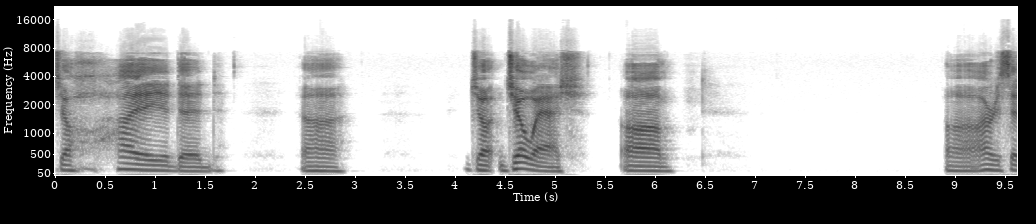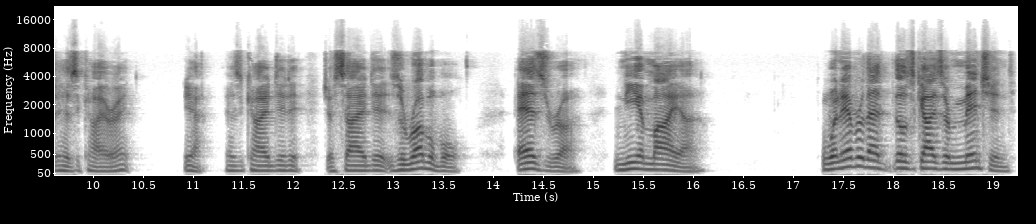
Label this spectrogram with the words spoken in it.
Jehoiada, uh, jo- Joash, um, uh, I already said Hezekiah, right? Yeah, Hezekiah did it. Josiah did it. Zerubbabel, Ezra, Nehemiah. Whenever that those guys are mentioned,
